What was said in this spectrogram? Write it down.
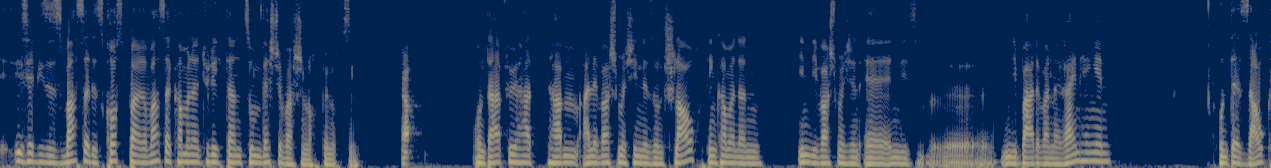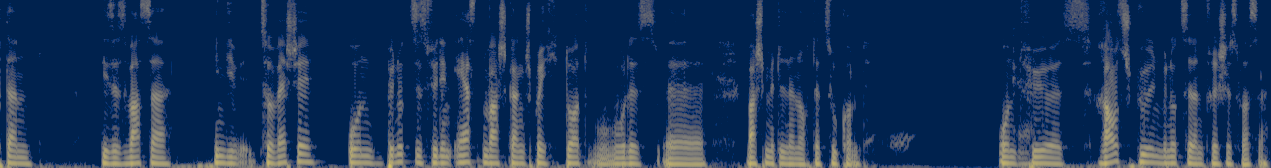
ist ja dieses Wasser, das kostbare Wasser, kann man natürlich dann zum Wäschewaschen noch benutzen. Ja. Und dafür hat, haben alle Waschmaschinen so einen Schlauch, den kann man dann in die Waschmaschine, äh, in, die, äh, in die Badewanne reinhängen. Und der saugt dann dieses Wasser in die, zur Wäsche und benutzt es für den ersten Waschgang, sprich dort, wo, wo das äh, Waschmittel dann noch dazukommt. Und Okay. fürs Rausspülen benutzt er dann frisches Wasser.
